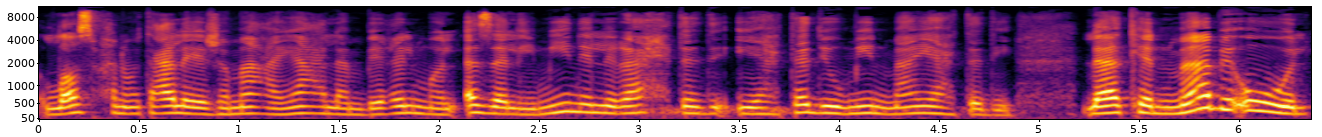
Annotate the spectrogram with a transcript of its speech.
الله سبحانه وتعالى يا جماعة يعلم بعلمه الازلي مين اللي راح يهتدي ومين ما يهتدي. لكن ما بيقول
